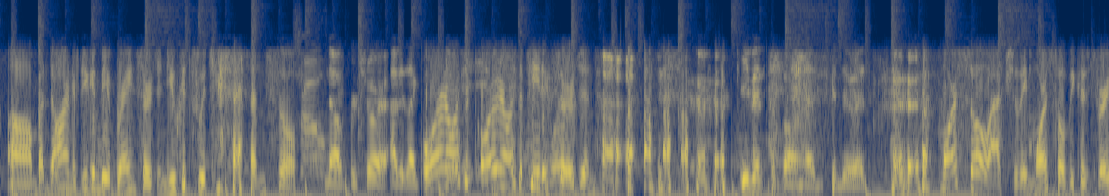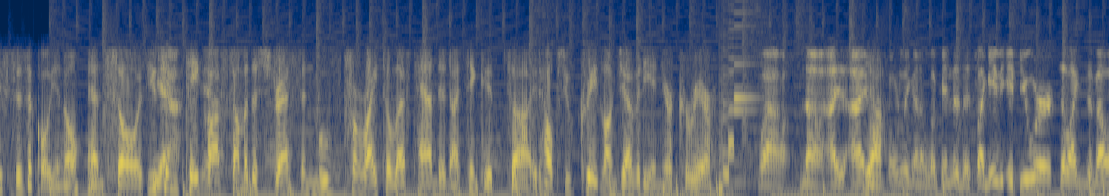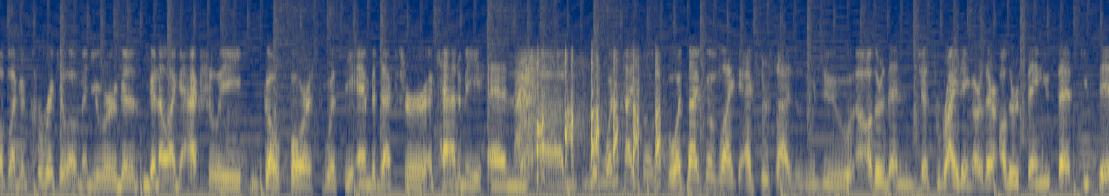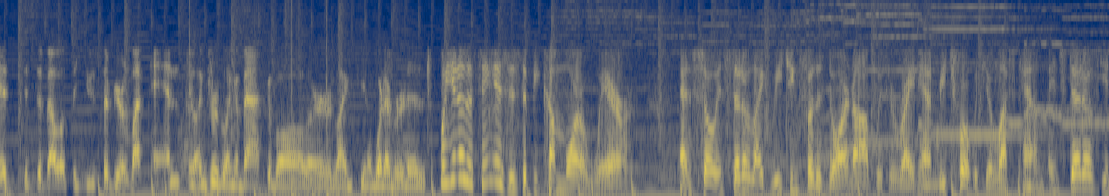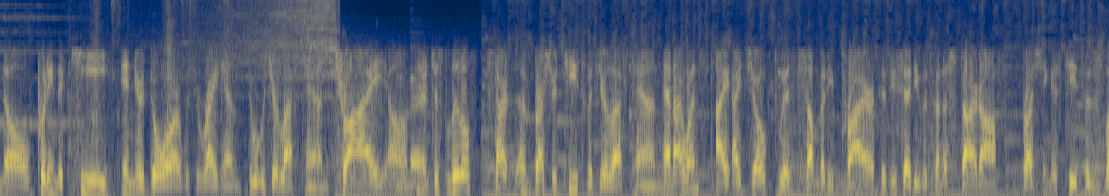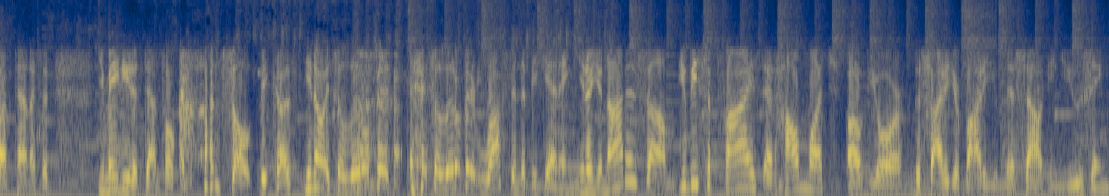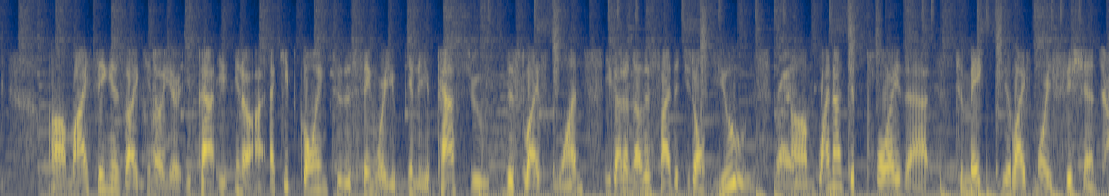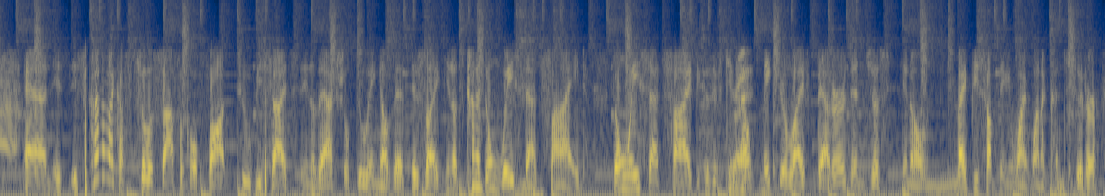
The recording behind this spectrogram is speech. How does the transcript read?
Um, but darn, if you can be a brain surgeon, you could switch hands. So, No, for sure. I mean, like or an so ortho- it- or an orthopedic surgeon. Even the boneheads can do it. more so, actually, more so because it's very physical, you know. And so, if you Yeah, can take yeah. off some of the stress and move from right to left-handed, I think it uh, it helps you create longevity in your career. Wow. No, I, I'm Yeah. totally gonna look into this. Like, if, if you were to like develop like a curriculum and you were gonna gonna like actually go forth with the Ambidexter Academy, and um, wh- what type of what type of like exercises would you, other than just writing, are there other things that you did to develop the use of your left hand, you know, like dribbling a basketball or like you know whatever it is? Well, you know, the thing is, is to become more aware. And so instead of like reaching for the doorknob with your right hand, reach for it with your left hand. Instead of, you know, putting the key in your door with your right hand, do it with your left hand. Try, um, Okay. you know, just little, start, uh, brush your teeth with your left hand. And I once, I, I joked with somebody prior because he said he was going to start off brushing his teeth with his left hand. I said, you may need a dental consult because you know it's a little bit it's a little bit rough in the beginning. You know you're not as um you'd be surprised at how much of your the side of your body you miss out in using. Uh, my thing is like you know you're you pa- you, you know I, I keep going to this thing where you you know you pass through this life once. You got another side that you don't use. Right. um, why not deploy that to make your life more efficient. And it, it's kind of like a philosophical thought too besides you know the actual doing of it. is like you know kind of don't waste that side. Don't waste that side because if it can Right. help make your life better then just you know might be something you might want to consider.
